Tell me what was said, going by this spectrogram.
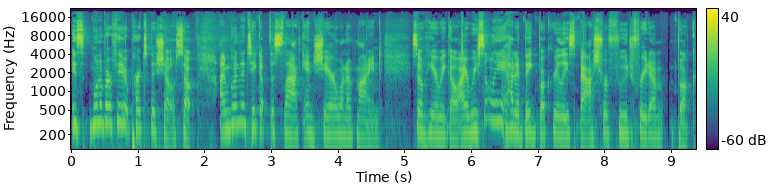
is one of our favorite parts of the show. So I'm going to take up the slack and share one of mine. So here we go. I recently had a big book release bash for Food Freedom Book.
